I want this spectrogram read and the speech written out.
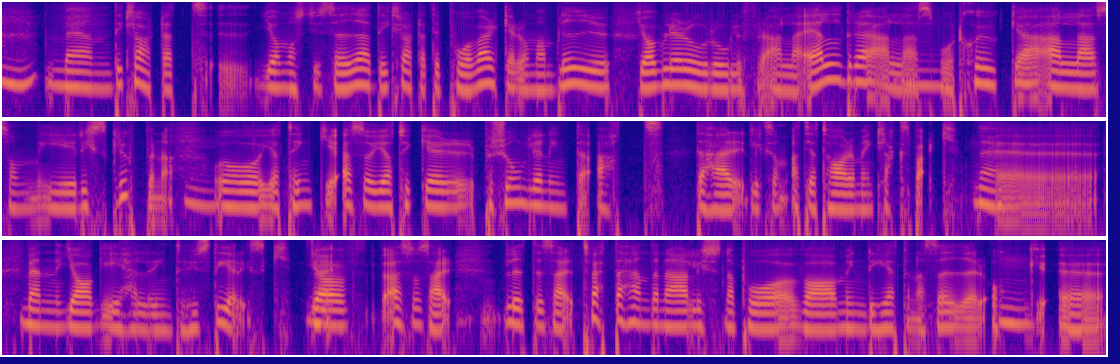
Mm. Men det är klart att jag måste ju säga att det är klart att det påverkar och man blir ju, jag blir orolig för alla äldre, alla Mm. svårt sjuka, alla som är i riskgrupperna. Mm. Och jag tänker, alltså jag tycker personligen inte att det här liksom, att jag tar det med en klackspark. Eh, men jag är heller inte hysterisk. Nej. Jag, alltså så här, lite så här, tvätta händerna, lyssna på vad myndigheterna säger och Mm. eh,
